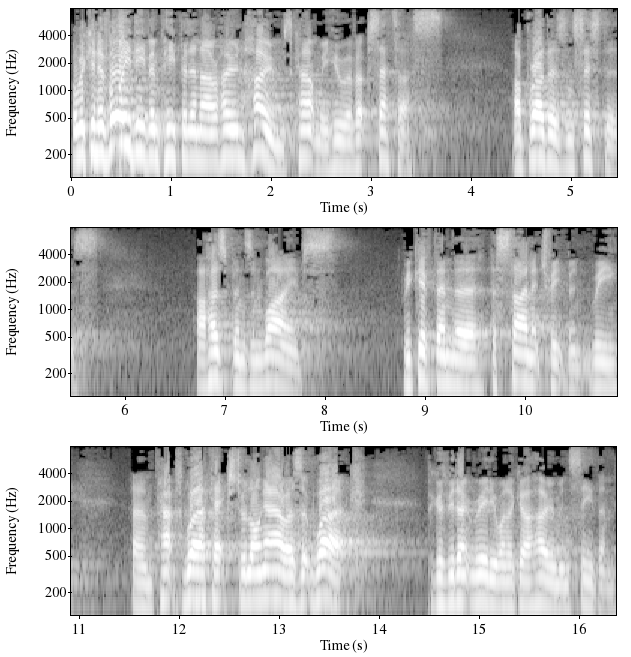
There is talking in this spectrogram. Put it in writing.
Or we can avoid even people in our own homes, can't we, who have upset us? Our brothers and sisters, our husbands and wives. We give them the, the silent treatment. We um, perhaps work extra long hours at work because we don't really want to go home and see them.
